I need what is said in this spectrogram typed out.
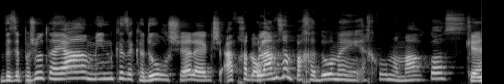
וזה פשוט היה מין כזה כדור שלג, שאף אחד לא... כולם שם פחדו מ... איך קוראים לו? מרקוס? כן,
